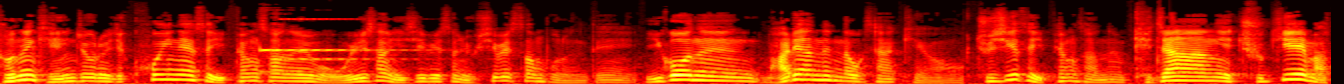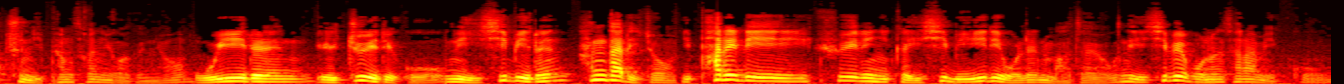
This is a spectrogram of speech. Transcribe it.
저는 개인적으로 이제 코인에서 이평선을 5일선, 21선, 60일선 보는데 이거는 말이 안 된다고 생각해요. 주식에서 이평선은 개장의 주기에 맞춘 이평선이거든요. 5일은 일주일이고 근데 20일은 한 달이죠. 이 8일이 휴일이니까 22일이 원래는 맞아요. 근데 20일 보는 사람이 있고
